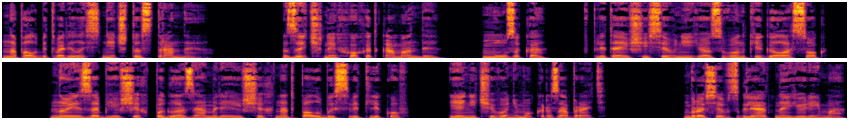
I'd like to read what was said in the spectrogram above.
на палубе творилось нечто странное зычный хохот команды, музыка, вплетающийся в нее звонкий голосок, но из забьющих по глазам реющих над палубой светляков я ничего не мог разобрать. Бросив взгляд на Юрима,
